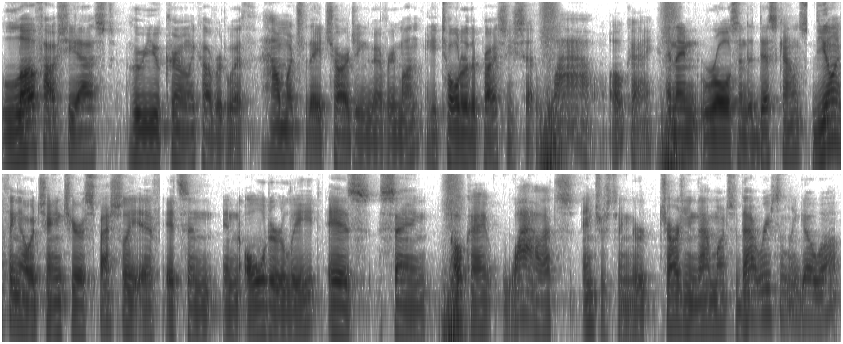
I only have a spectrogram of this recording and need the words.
Love how she asked, Who are you currently covered with? How much are they charging you every month? He told her the price and she said, Wow, okay. And then rolls into discounts. The only thing I would change here, especially if it's an, an older lead, is saying, Okay, wow, that's interesting. They're charging that much. Did that recently go up?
